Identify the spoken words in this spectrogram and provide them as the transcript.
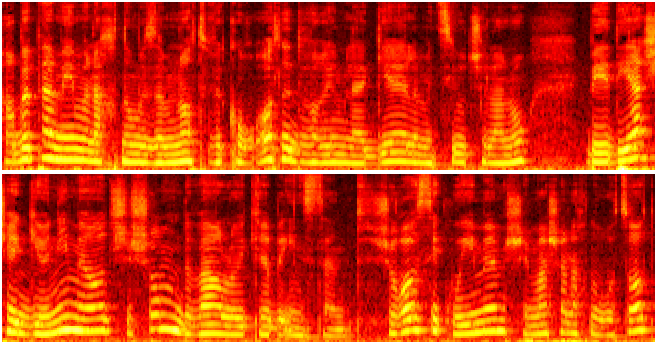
הרבה פעמים אנחנו מזמנות וקוראות לדברים להגיע אל המציאות שלנו, בידיעה שהגיוני מאוד ששום דבר לא יקרה באינסטנט, שרוב הסיכויים הם שמה שאנחנו רוצות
